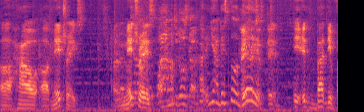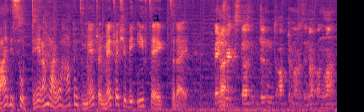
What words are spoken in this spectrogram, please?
uh, how uh, Matrix, uh, Matrix, What happened to those guys? uh, yeah, they're still Matrix dead. is dead. It, it, but the vibe is so dead. I'm like, what happened to Matrix? Matrix should be Evetech today. Matrix doesn't didn't optimize. They're not online.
